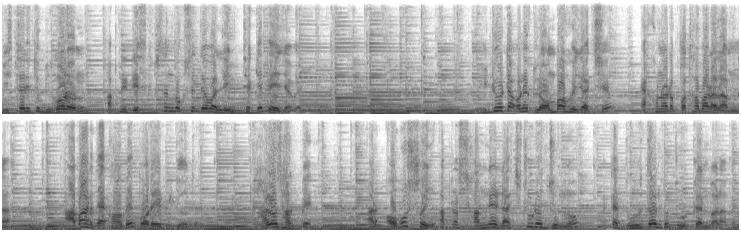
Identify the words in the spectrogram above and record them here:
বিস্তারিত বিবরণ আপনি ডেসক্রিপশন বক্সে দেওয়া লিঙ্ক থেকে পেয়ে যাবেন। ভিডিওটা অনেক লম্বা হয়ে যাচ্ছে, এখন আর কথা বাড়ালাম না। আবার দেখা হবে পরের ভিডিওতে। ভালো থাকবেন, আর অবশ্যই আপনার সামনের রাঁচি ট্যুরের জন্য একটা দুর্দান্ত ট্যুর প্ল্যান বানাবেন।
